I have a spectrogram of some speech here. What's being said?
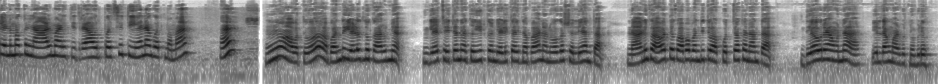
ಹೆಣ್ಮಕ್ಳನ್ನ ಹಾಳು ಮಾಡ್ತಿದ್ರೆ ಅವ್ರ ಪರಿಸ್ಥಿತಿ ಏನಾಗೋತ್ ಮಮ್ಮ ಹಾ? ಹ್ಞೂ ಅವತ್ತು ಬಂದು ಹೇಳಿದ್ಲು ಕಾರುಣ್ಯ. ಹಿಂಗೆ ಚೈತನ್ಯ ಕೈ ಇಟ್ಕೊಂಡು ಎಳಿತಾ ಇದ್ನಪ್ಪ ನಾನು ಹೋಗೋಷ್ಟಲ್ಲಿ ಅಂತ. ನನಗೆ ಆವತ್ತೇ ಕೋಪ ಬಂದಿತ್ತು ಆ ಕೊಚ್ಚಕನ ಅಂತ. ದೇವರೇ ಅವನ್ನ ಇಲ್ದಂಗೆ ಮಾಡ್ಬಿಟ್ನು ಬಿಡು.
